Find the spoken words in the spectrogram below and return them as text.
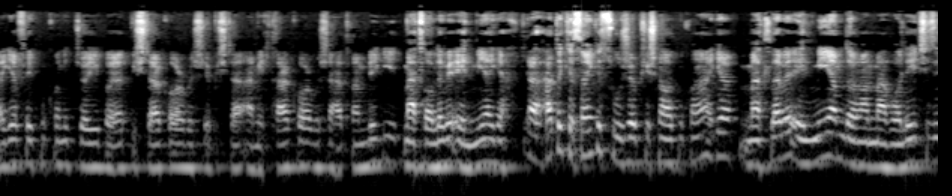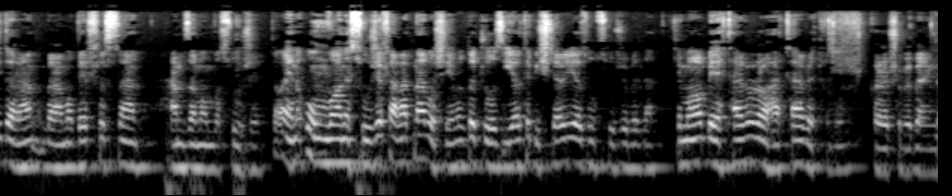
اگر فکر می‌کنید جایی باید بیشتر کار بشه بیشتر عمیق‌تر کار بشه حتما بگید. مطالب علمی اگر حتی کسانی که سوژه پیشنهاد می‌کنن اگر مطلب علمی هم دارن مقاله چیزی دارن برای ما بفرستن. همزمان با سوژه. یعنی عنوان سوژه فقط نباشه یه مقدار جزئیات بیشتری از اون سوژه بدن که ما بهتر و راحتتر بتونیم کارشو ببریم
